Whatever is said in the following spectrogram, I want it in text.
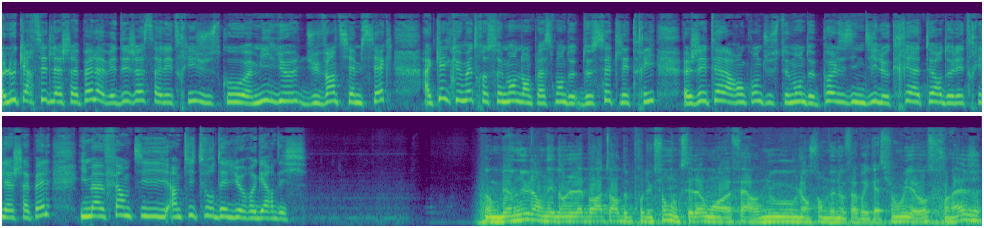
le quartier de la Chapelle avait déjà sa laiterie jusqu'au milieu du XXe siècle, à quelques mètres seulement de l'emplacement de, de, cette laiterie. J'ai été à la rencontre justement de Paul Zindi, le créateur de laiterie La Chapelle. Il m'a fait un petit, un petit tour des lieux, regardez. Donc bienvenue, là on est dans le laboratoire de production, donc c'est là où on va faire nous l'ensemble de nos fabrications, yaourt, fromage.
